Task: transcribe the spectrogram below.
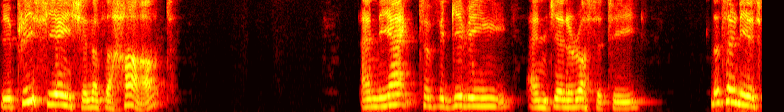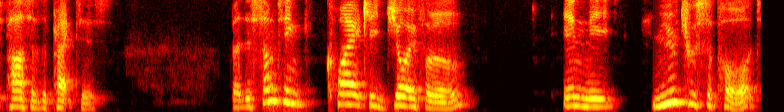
the appreciation of the heart and the act of the giving and generosity, not only as part of the practice, but there's something quietly joyful in the mutual support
